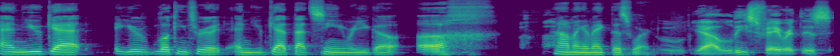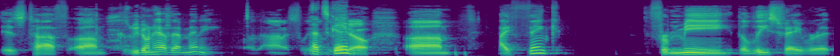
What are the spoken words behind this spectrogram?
and you get you're looking through it and you get that scene where you go, ugh, how am I going to make this work? Ooh, yeah, least favorite is is tough because we don't have that many, honestly. That's on the good. Show. Um, I think for me, the least favorite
